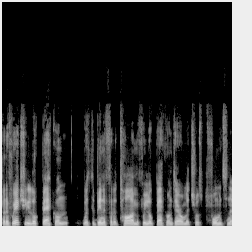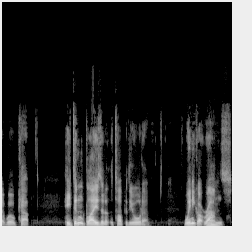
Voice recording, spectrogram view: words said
But if we actually look back on, with the benefit of time, if we look back on Daryl Mitchell's performance in that World Cup, he didn't blaze it at the top of the order. When he got mm. runs,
